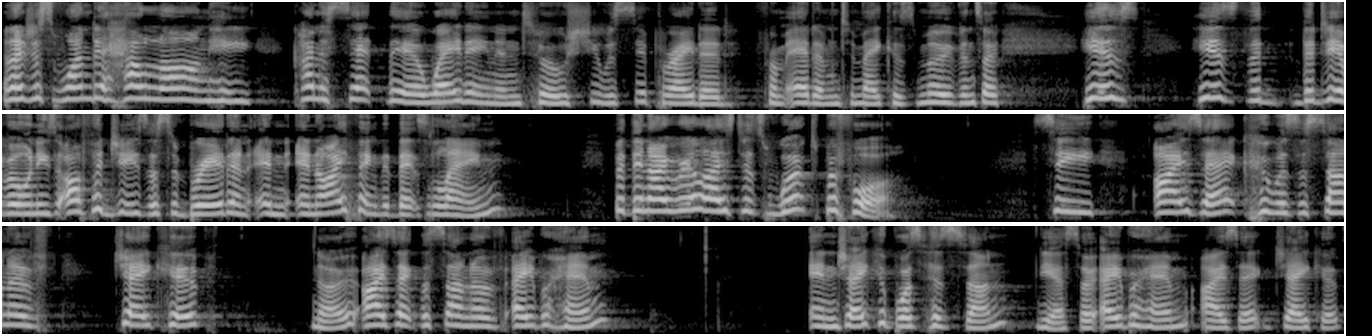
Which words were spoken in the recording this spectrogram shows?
And I just wonder how long he kind of sat there waiting until she was separated from Adam to make his move. And so here's, here's the, the devil, and he's offered Jesus a bread, and, and, and I think that that's lame. But then I realized it's worked before. See, Isaac, who was the son of Jacob, no, Isaac, the son of Abraham, and Jacob was his son. Yeah, so Abraham, Isaac, Jacob.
